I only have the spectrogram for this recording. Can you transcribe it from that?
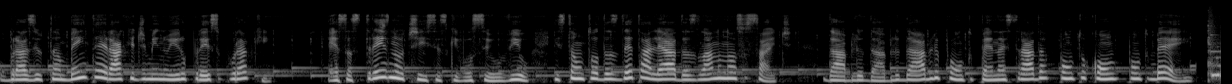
o Brasil também terá que diminuir o preço por aqui. Essas três notícias que você ouviu estão todas detalhadas lá no nosso site www.penaestrada.com.br.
